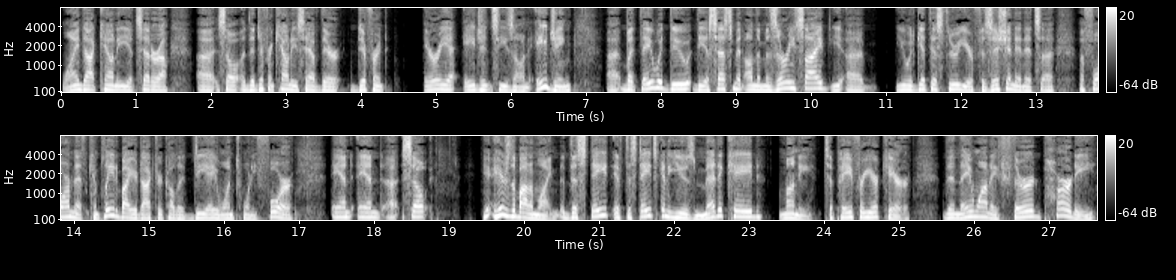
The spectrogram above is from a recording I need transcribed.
Wyandotte County, etc. Uh, so the different counties have their different area agencies on aging. Uh, but they would do the assessment on the Missouri side. Uh, you would get this through your physician, and it's a, a form that's completed by your doctor called a DA 124. And and uh, so here's the bottom line: the state, if the state's going to use Medicaid money to pay for your care, then they want a third party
